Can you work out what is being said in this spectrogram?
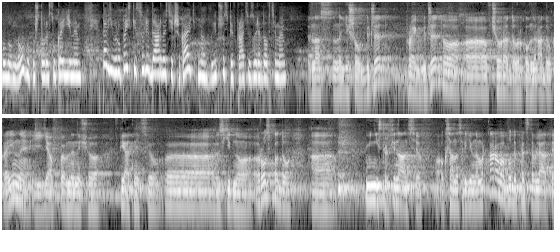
головного кошторису України. Та в європейській солідарності чекають на глибшу співпрацю з урядовцями. У нас надійшов бюджет, проект бюджету е, вчора до Верховної Ради України, і я впевнений, що п'ятницю, е, згідно розкладу, е, міністр фінансів Оксана Сергіївна Маркарова буде представляти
